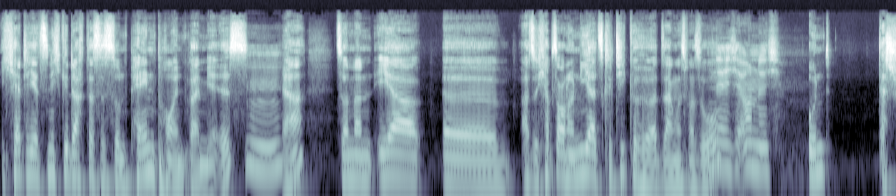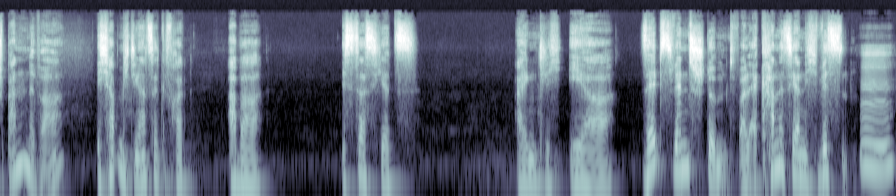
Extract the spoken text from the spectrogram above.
ich hätte jetzt nicht gedacht, dass es so ein Painpoint bei mir ist. Mhm. Ja, sondern eher, äh, also ich habe es auch noch nie als Kritik gehört, sagen wir es mal so. Nee, ich auch nicht. Und das Spannende war, ich habe mich die ganze Zeit gefragt, aber ist das jetzt eigentlich eher, selbst wenn es stimmt, weil er kann es ja nicht wissen. Mhm.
